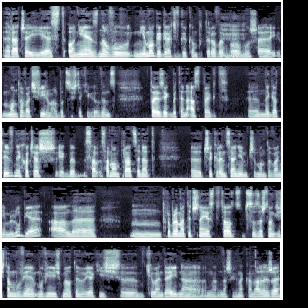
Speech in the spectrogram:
Raczej jest, o nie, znowu nie mogę grać w gry komputerowe, mm. bo mhm. muszę montować film albo coś takiego, więc to jest jakby ten aspekt e, negatywny, chociaż jakby sa samą pracę nad e, czy kręceniem, czy montowaniem lubię, ale mm, problematyczne jest to, co zresztą gdzieś tam mówię, mówiliśmy o tym w jakiś e, Q&A na, na naszych na kanale, że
